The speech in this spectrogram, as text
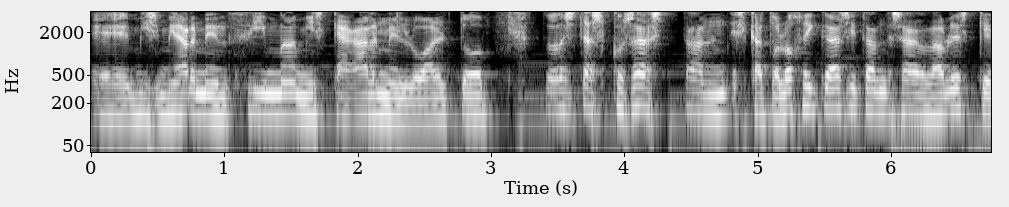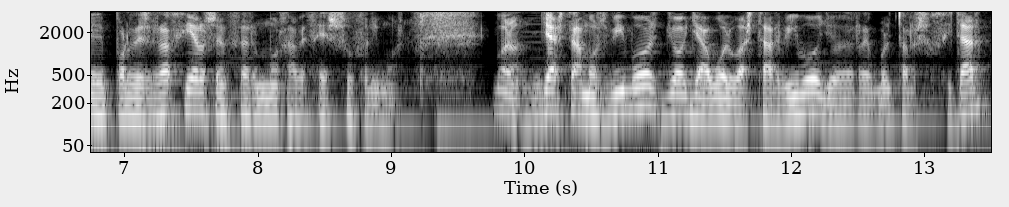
eh, mis mearme encima, mis cagarme en lo alto, todas estas cosas tan escatológicas y tan desagradables que por desgracia los enfermos a veces sufrimos. Bueno, ya estamos vivos, yo ya vuelvo a estar vivo, yo he vuelto a resucitar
